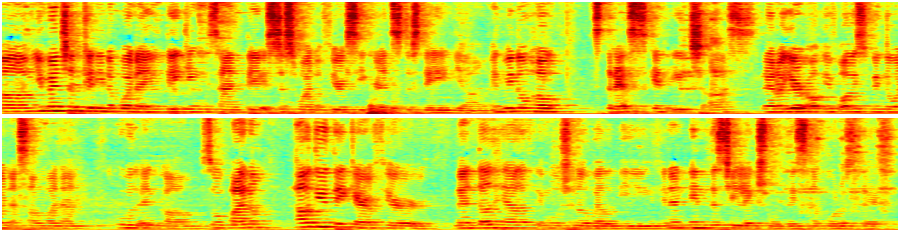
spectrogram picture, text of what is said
um, you mentioned kanina po na yung taking Sante is just one of your secrets to staying young. And we know how stress can age us. Pero you're, you've always been known as someone na cool and calm. So paano, how do you take care of your mental health, emotional well-being in an industry like showbiz na puro stress?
